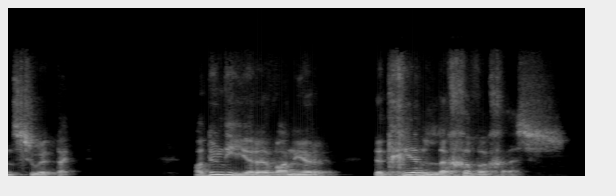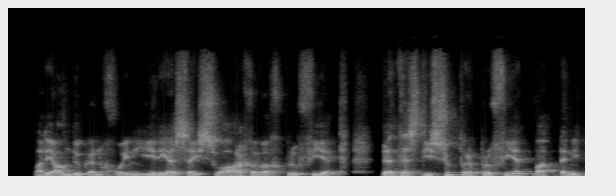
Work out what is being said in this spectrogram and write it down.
in so 'n tyd? Wat doen die Here wanneer dit geen liggewig is wat die handdoek ingooi nie? Hierdie is sy swaargewig profeet. Dit is die superprofeet wat in die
